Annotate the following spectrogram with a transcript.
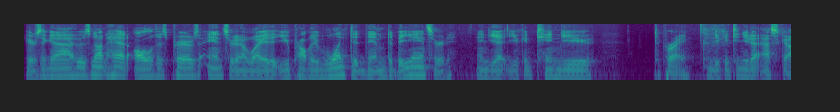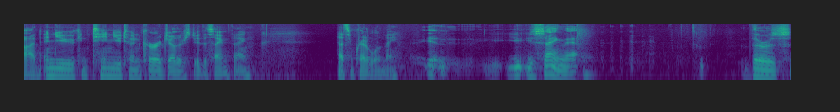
here's a guy who has not had all of his prayers answered in a way that you probably wanted them to be answered, and yet you continue to pray and you continue to ask God and you continue to encourage others to do the same thing. That's incredible to me. You, you saying that, there's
